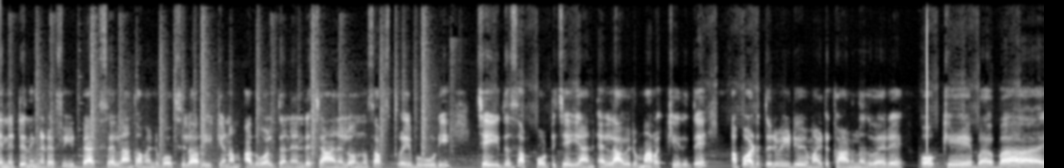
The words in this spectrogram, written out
എന്നിട്ട് നിങ്ങളുടെ ഫീഡ്ബാക്ക്സ് എല്ലാം കമന്റ് ബോക്സിൽ അറിയിക്കണം. അതുപോലെ തന്നെ എന്റെ ചാനൽ ഒന്ന് സബ്സ്ക്രൈബ് കൂടി ചെയ്ത് സപ്പോർട്ട് ചെയ്യാൻ എല്ലാവരും മറക്കരുത്. അപ്പോൾ അടുത്തൊരു വീഡിയോയുമായിട്ട് കാണുന്നത് വരെ ഓക്കേ ബൈ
